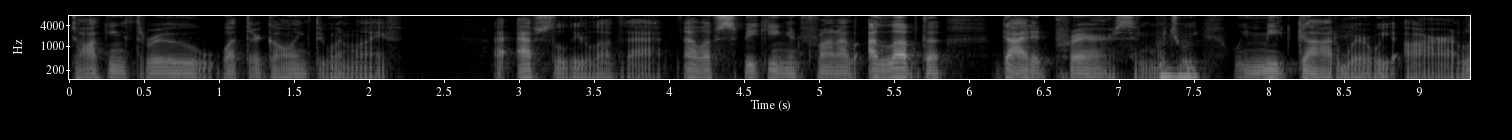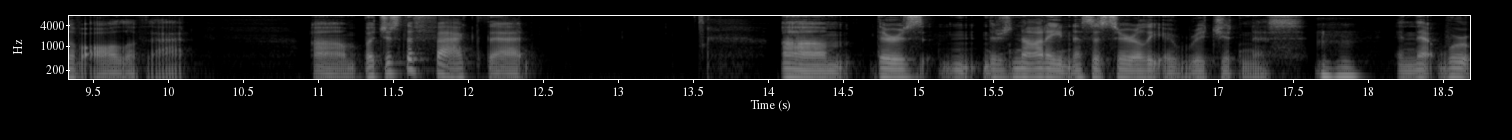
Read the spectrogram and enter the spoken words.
talking through what they're going through in life. I absolutely love that. I love speaking in front. I, I love the guided prayers in which we we meet God where we are. I love all of that. Um, but just the fact that um, there's there's not a necessarily a rigidness hmm and that we're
